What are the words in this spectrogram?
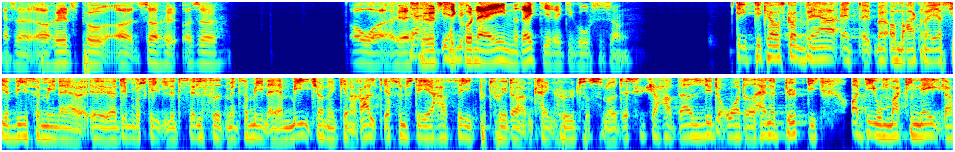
altså, og Hurts på, og så, og så over, at ja, Hurts, ja, det kun er en rigtig, rigtig god sæson. Det, det kan også godt være, at, og Mark, når jeg siger vi, så mener jeg, øh, og det er måske lidt selvfedt, men så mener jeg medierne generelt. Jeg synes, det jeg har set på Twitter omkring Hurts og sådan noget, det synes jeg har været lidt overdrevet. Han er dygtig, og det er jo marginaler,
